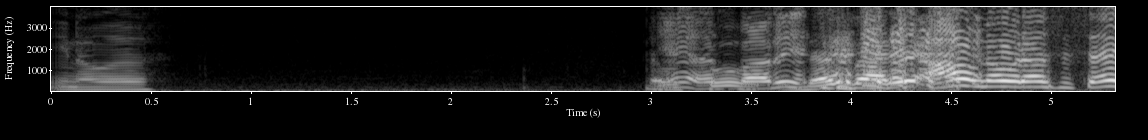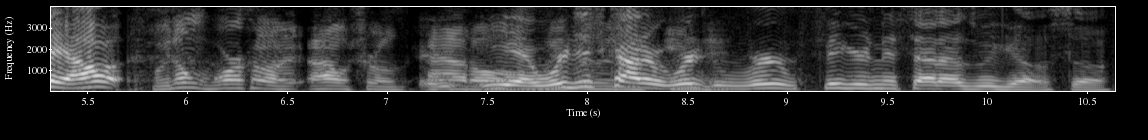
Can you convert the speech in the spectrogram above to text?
you know, uh, that Yeah, that's cool. about it. That's about it. I don't know what else to say. I don't, We don't work on outros at all. Yeah, We we're just literally kind of we're it. we're figuring this out as we go. So,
